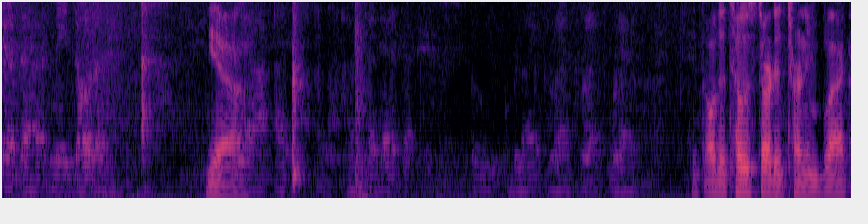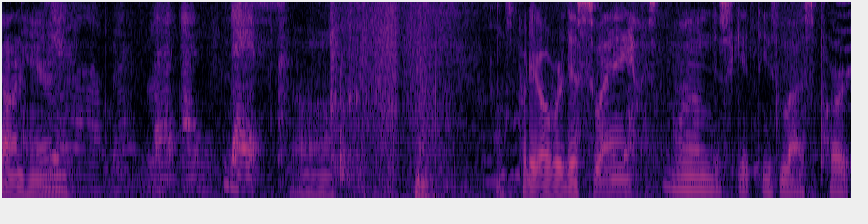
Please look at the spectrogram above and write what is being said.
get a needle and Yeah. yeah and, and after that black black black black It- All the toes started turning black on him. yeah black black and So let's put it over this way. Just One, just get these last part.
